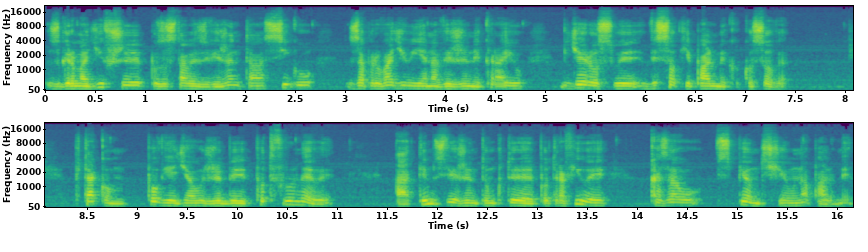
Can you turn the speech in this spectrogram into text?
Zgromadziwszy pozostałe zwierzęta, Sigu zaprowadził je na wyżyny kraju, gdzie rosły wysokie palmy kokosowe. Ptakom powiedział, żeby podfrunęły, a tym zwierzętom, które potrafiły, kazał wspiąć się na palmy.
